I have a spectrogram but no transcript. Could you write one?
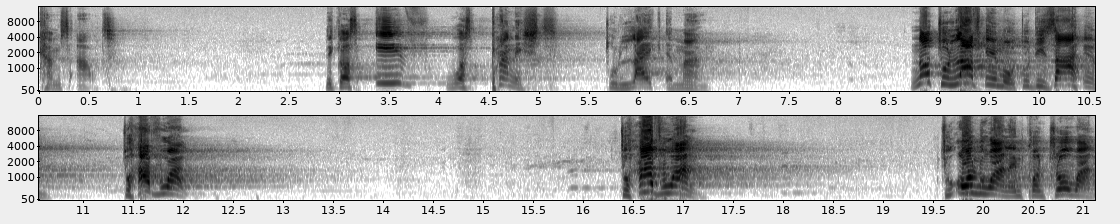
comes out. Because Eve was punished to like a man. Not to love him or to desire him, to have one. To have one. To own one and control one.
